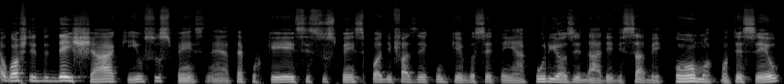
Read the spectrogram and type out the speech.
Eu gosto de deixar aqui o suspense, né? Até porque esse suspense pode fazer com que você tenha a curiosidade de saber como aconteceu,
